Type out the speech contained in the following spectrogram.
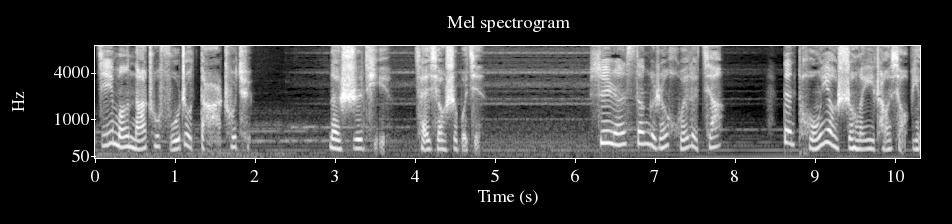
急忙拿出符咒打出去，那尸体才消失不见。虽然三个人回了家，但同样生了一场小病。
